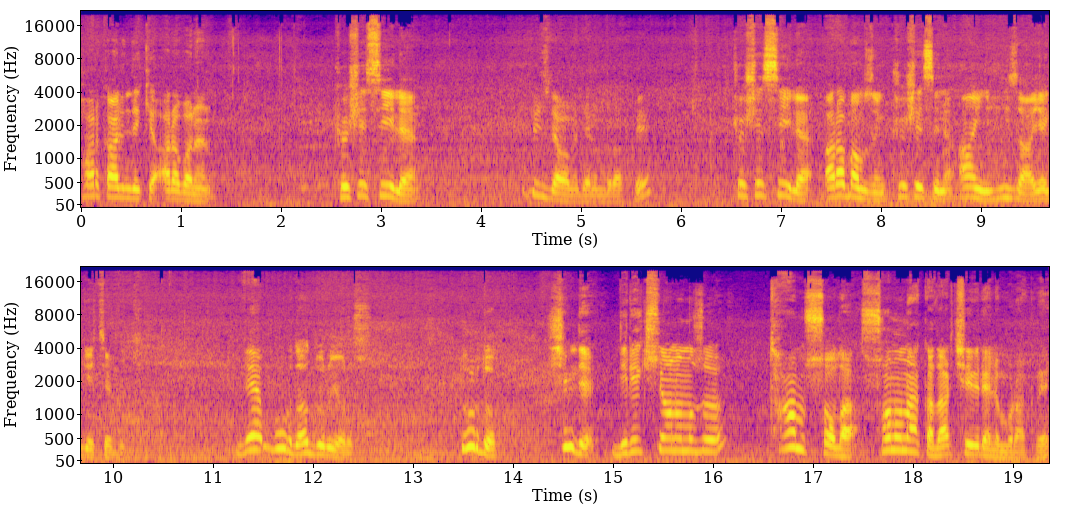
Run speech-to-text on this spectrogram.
park halindeki arabanın köşesiyle düz devam edelim Burak Bey. Köşesiyle arabamızın köşesini aynı hizaya getirdik. Ve burada duruyoruz. Durduk. Şimdi direksiyonumuzu tam sola sonuna kadar çevirelim Burak Bey.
